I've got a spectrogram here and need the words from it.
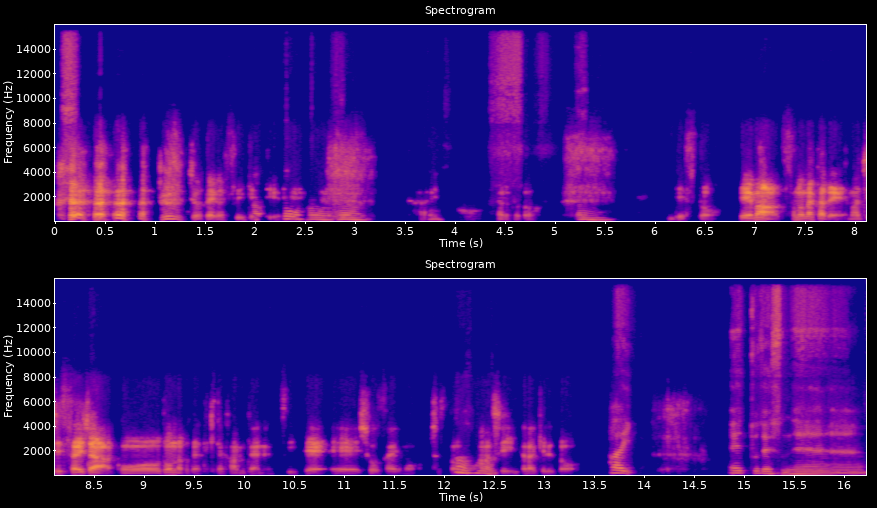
状態が続いてっていうね。うんうんうん。はい。なるほど。うんですと。で、まあ、その中で、まあ、実際じゃあ、こう、どんなことやってきたかみたいなのについて、えー詳細もちょっとお話しいただけると。はい。えっとですね。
